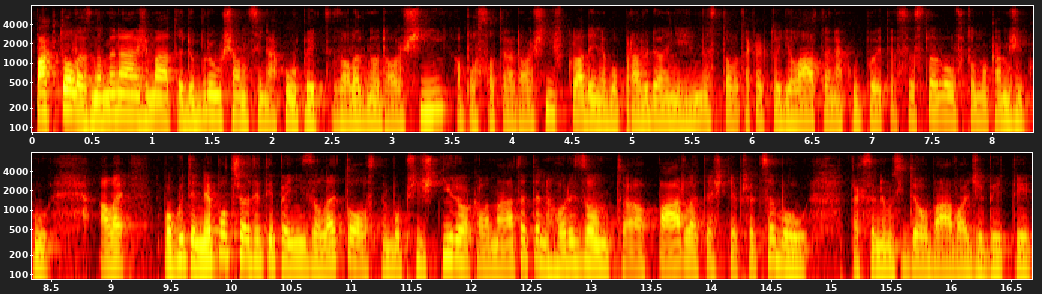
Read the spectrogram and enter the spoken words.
Pak to ale znamená, že máte dobrou šanci nakoupit za levno další a poslat teda další vklady nebo pravidelně investovat, tak jak to děláte, nakupujete se slevou v tom okamžiku. Ale pokud nepotřebujete ty peníze letos nebo příští rok, ale máte ten horizont pár let ještě před sebou, tak se nemusíte obávat, že by ty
